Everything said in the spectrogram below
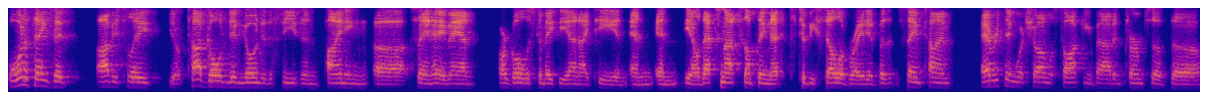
Well, one of the things that obviously, you know, Todd Golden didn't go into the season pining, uh, saying, "Hey, man, our goal is to make the NIT," and and and you know that's not something that's to be celebrated. But at the same time, everything what Sean was talking about in terms of the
